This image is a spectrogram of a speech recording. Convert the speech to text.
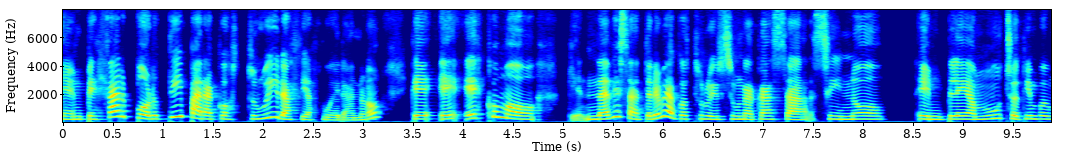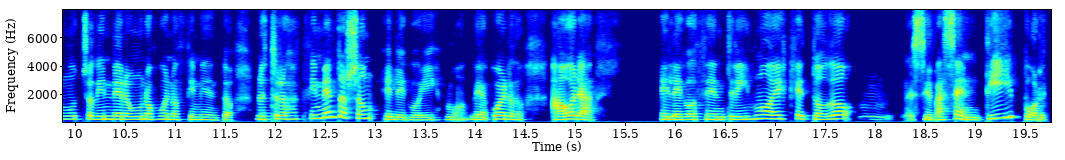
empezar por ti para construir hacia afuera, ¿no? Que es, es como que nadie se atreve a construirse una casa si no emplea mucho tiempo y mucho dinero en unos buenos cimientos. Nuestros cimientos son el egoísmo, ¿de acuerdo? Ahora, el egocentrismo es que todo mm, se basa en ti, por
